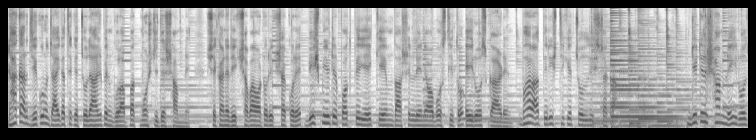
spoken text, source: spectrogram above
ঢাকার যে কোনো জায়গা থেকে চলে আসবেন গোলাপবাগ মসজিদের সামনে। সেখানে রিক্সা বা অটোরিকশা করে বিশ মিনিটের পথ পেরিয়ে কে এম দাসের লেনে অবস্থিত এই রোজ গার্ডেন। ভাড়া তিরিশ থেকে চল্লিশ টাকা। গেটের সামনেই রোজ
